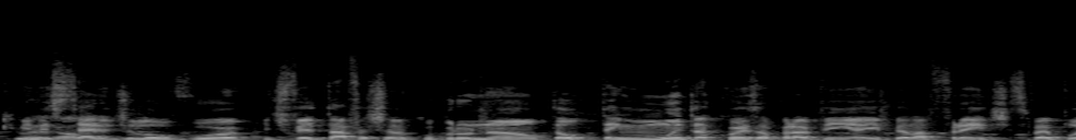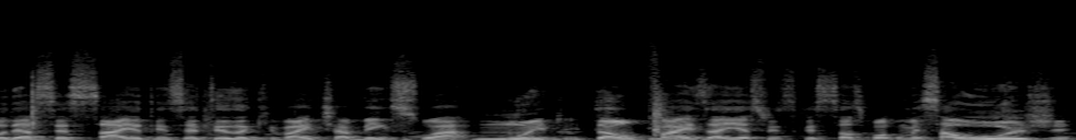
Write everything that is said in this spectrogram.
Que ministério de louvor. A gente tá fechando com o Brunão. Então tem muita coisa pra vir aí pela frente. Você vai poder acessar e eu tenho certeza que vai te abençoar muito. Então faz aí a sua inscrição. Você pode começar hoje.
